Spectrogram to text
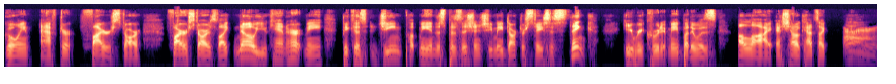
going after Firestar. Firestar is like, no, you can't hurt me because Jean put me in this position. She made Dr. Stasis think he recruited me, but it was a lie. And Shadowcat's like, mm,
